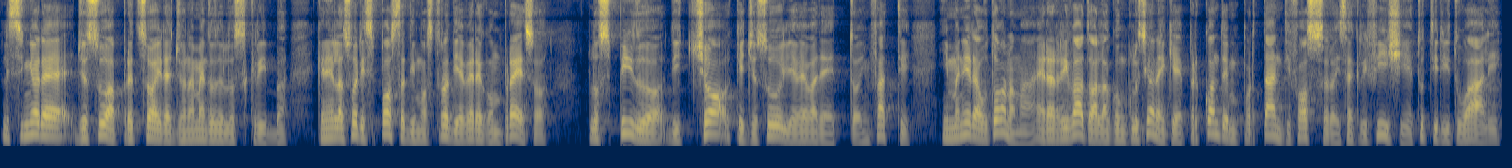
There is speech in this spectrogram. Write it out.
Il Signore Gesù apprezzò il ragionamento dello scriba, che nella sua risposta dimostrò di avere compreso lo spirito di ciò che Gesù gli aveva detto. Infatti, in maniera autonoma, era arrivato alla conclusione che, per quanto importanti fossero i sacrifici e tutti i rituali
